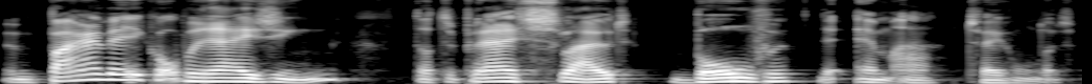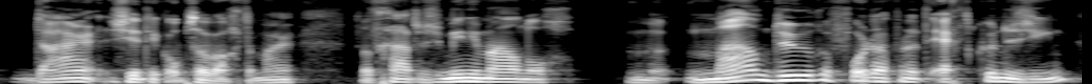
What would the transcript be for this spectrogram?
een paar weken op rij zien dat de prijs sluit boven de MA 200. Daar zit ik op te wachten. Maar dat gaat dus minimaal nog een maand duren voordat we het echt kunnen zien,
